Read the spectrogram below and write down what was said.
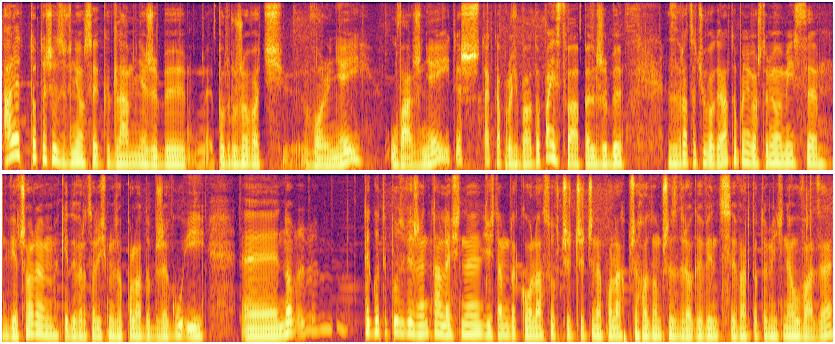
Ale to też jest wniosek dla mnie, żeby podróżować wolniej, uważniej. I też taka prośba do Państwa, apel, żeby zwracać uwagę na to, ponieważ to miało miejsce wieczorem, kiedy wracaliśmy z Opola do brzegu i e, no, tego typu zwierzęta leśne gdzieś tam koło lasów czy, czy, czy na polach przechodzą przez drogę, więc warto to mieć na uwadze.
